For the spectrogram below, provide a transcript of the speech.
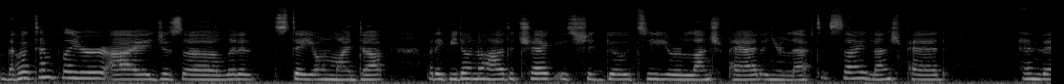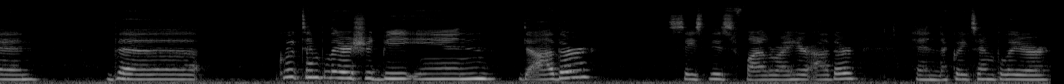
The QuickTime Player, I just uh, let it stay on my dock. But if you don't know how to check, it should go to your Launchpad on your left side, Launchpad, and then the QuickTime Player should be in the other says this file right here other and the QuickTime Player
